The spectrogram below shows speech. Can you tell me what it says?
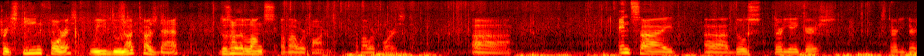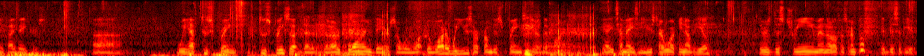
pristine forest. We do not touch that. Those are the lungs of our farm, of our forest. Uh, inside uh, those 30 acres, 30, 35 acres, uh, we have two springs, two springs that, that, that are born there. So we're, the water we use are from the springs here at the farm. Yeah, it's amazing. You start walking uphill, there's the stream, and all of a sudden, poof, it disappears.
